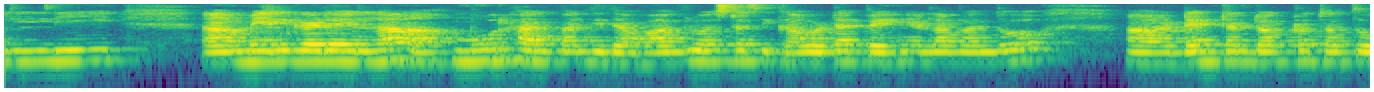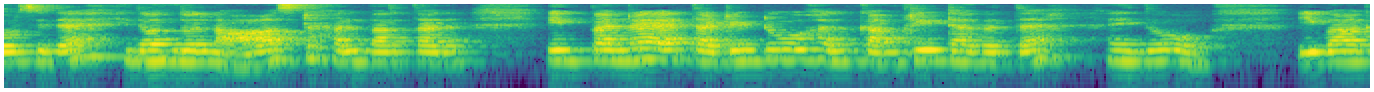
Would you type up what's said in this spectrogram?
ಇಲ್ಲಿ ಮೇಲ್ಗಡೆ ಎಲ್ಲ ಮೂರು ಹಲ್ಲು ಬಂದಿದೆ. ಅವಾಗಲೂ ಅಷ್ಟೇ ಸಿಕ್ಕಾಪಟ್ಟೆ ಪೇಯ್ನ್ ಎಲ್ಲ ಬಂದು ಡೆಂಟಲ್ ಡಾಕ್ಟರ್ ಹತ್ರ ತೋರಿಸಿದೆ. ಇದೊಂದು ಲಾಸ್ಟ್ ಹಲ್ ಬರ್ತಾ ಇದೆ. ಇದು ಬಂದರೆ ತರ್ಟಿ ಟು ಹಲ್ ಕಂಪ್ಲೀಟ್ ಆಗುತ್ತೆ. ಇದು ಇವಾಗ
